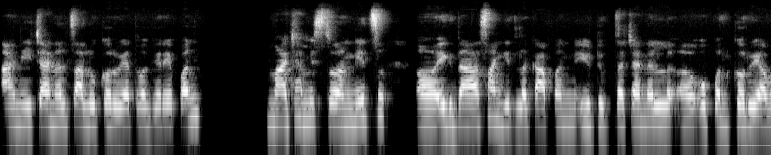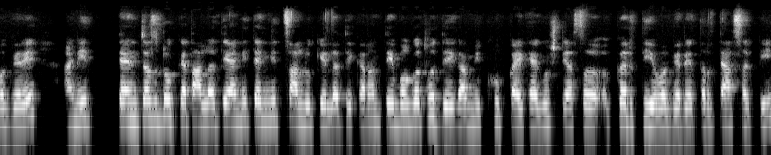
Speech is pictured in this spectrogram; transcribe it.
आणि चॅनल चालू करूयात वगैरे पण माझ्या मिस्टरांनीच एकदा सांगितलं का आपण युट्यूबचा चॅनल ओपन करूया वगैरे आणि त्यांच्याच डोक्यात आलं ते आणि त्यांनीच चालू केलं ते. कारण ते बघत होते का मी खूप काही काय गोष्टी असं करते वगैरे तर त्यासाठी.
